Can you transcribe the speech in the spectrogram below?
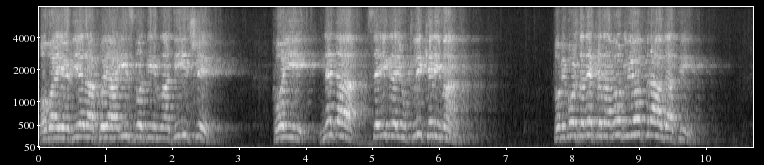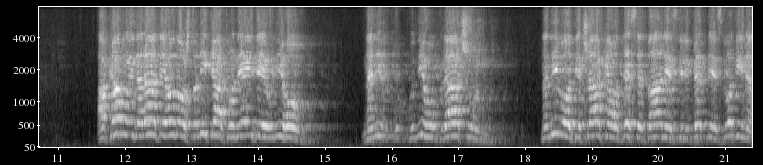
Ova je vjera koja izvodi mladiće koji ne da se igraju klikerima, to bi možda nekada mogli opravdati, a kamo li da rade ono što nikako ne ide u njihov, na njih, u njihov račun, na nivo dječaka od 10, 12 ili 15 godina,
